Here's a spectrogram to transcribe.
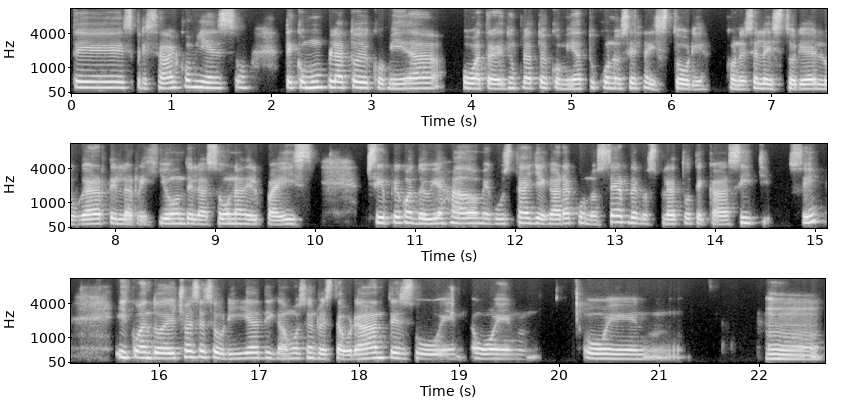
te expresaba al comienzo, de cómo un plato de comida o a través de un plato de comida tú conoces la historia, conoces la historia del lugar, de la región, de la zona, del país. Siempre cuando he viajado me gusta llegar a conocer de los platos de cada sitio, ¿sí? Y cuando he hecho asesorías, digamos, en restaurantes o en, o en, o en mm,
